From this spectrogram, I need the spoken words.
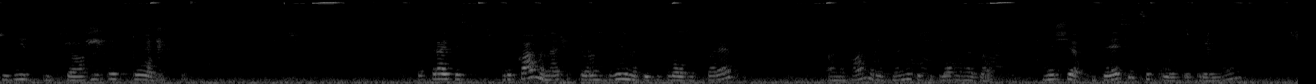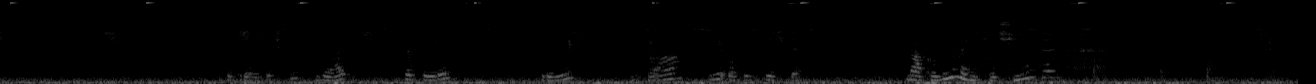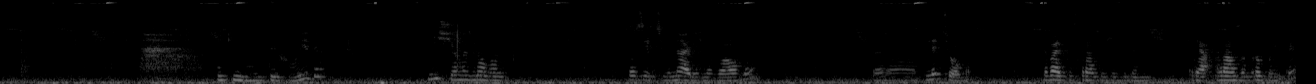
Живіт підтягнутий в тонусі. Постарайтесь руками начебто роздвинути підлогу вперед, а ногами роздвинути підлогу назад. Ми ще 10 секунд утримуємо. Ще трошечки. 5, 4, 3, 2 і опустіться на коліна, відпочиньте. Спокійний вдих-видих. І ще ми зробимо позицію на рівновагу. Е, Для цього давайте зразу ж будемо разом робити.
